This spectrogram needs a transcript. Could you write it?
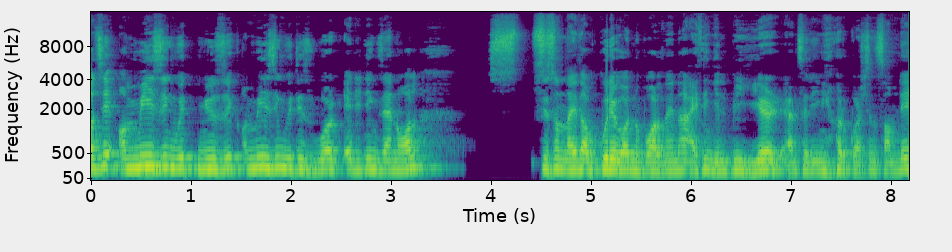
अझै amazing with music amazing with his work editings and all Sisan दाई त अब कुरे गर्नु पर्दैन. I think I'll be here answering your question समले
